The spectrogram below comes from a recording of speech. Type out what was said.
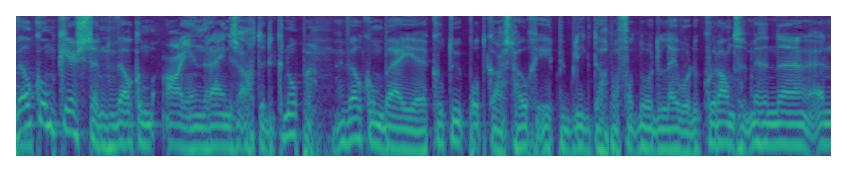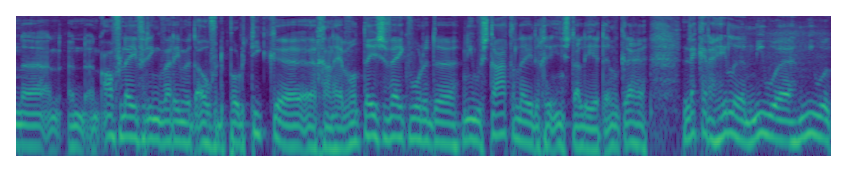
Welkom Kirsten, welkom Arjen Reinders achter de knoppen. En welkom bij uh, Cultuurpodcast Hooggeëerd Publiek, Dagblad van Noord de Leeuwarden Courant. Met een, uh, een, een, een, aflevering waarin we het over de politiek gaan hebben. Want deze week worden de nieuwe statenleden geïnstalleerd. En we krijgen lekker hele nieuwe, nieuwe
